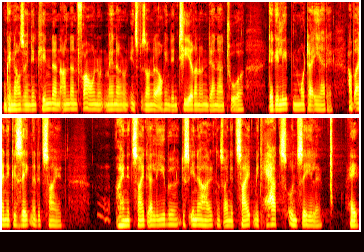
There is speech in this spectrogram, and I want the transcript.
Und genauso in den Kindern, anderen Frauen und Männern und insbesondere auch in den Tieren und der Natur, der geliebten Mutter Erde. Hab eine gesegnete Zeit. Eine Zeit der Liebe, des Innehaltens, eine Zeit mit Herz und Seele. Hey,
